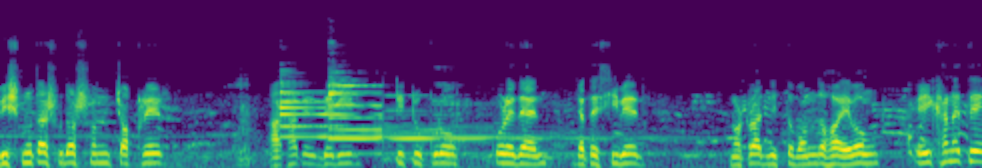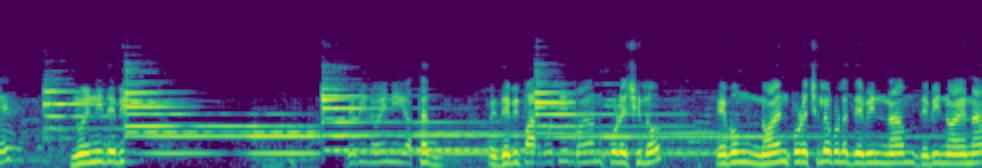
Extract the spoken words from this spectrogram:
বিষ্ণু তার সুদর্শন চক্রের আঘাতে দেবীর একটি টুকরো করে দেন, যাতে শিবের নটরাজ নৃত্য বন্ধ হয় এবং এইখানেতে নয়নী দেবী অর্থাৎ দেবী পার্বতীর নয়ন পড়েছিল এবং নয়ন পড়েছিল বলে দেবীর নাম দেবী নয়না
